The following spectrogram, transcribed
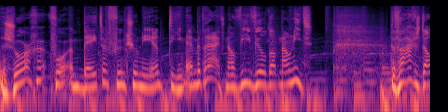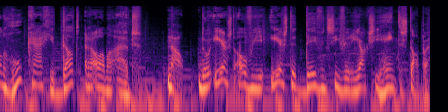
Zorgen voor een beter functionerend team en bedrijf. Nou, wie wil dat nou niet? De vraag is dan, hoe krijg je dat er allemaal uit? Nou, door eerst over je eerste defensieve reactie heen te stappen.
